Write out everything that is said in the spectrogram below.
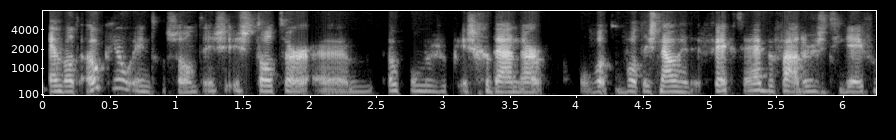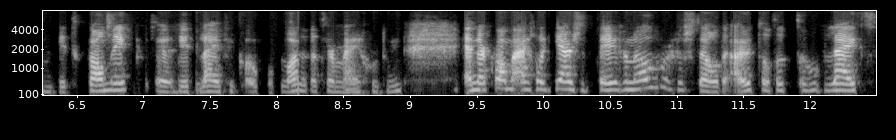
En wat ook heel interessant is, is dat er um, ook onderzoek is gedaan naar wat, wat is nou het effect? Hè? Hebben vaders het idee van dit kan ik, uh, dit blijf ik ook op langere termijn goed doen. En daar kwam eigenlijk juist het tegenovergestelde uit, dat het erop lijkt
